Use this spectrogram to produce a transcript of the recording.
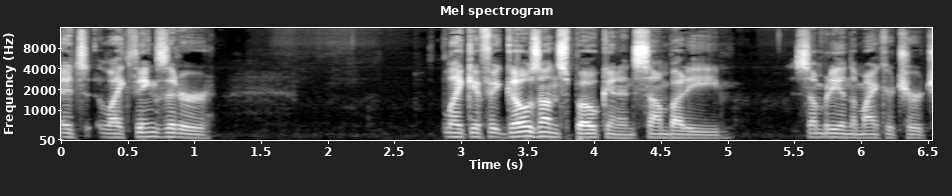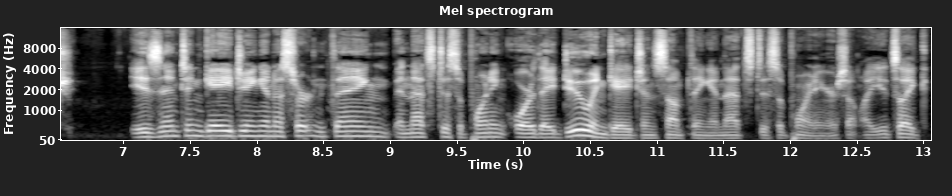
it's like things that are like if it goes unspoken and somebody somebody in the microchurch isn't engaging in a certain thing and that's disappointing or they do engage in something and that's disappointing or something it's like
